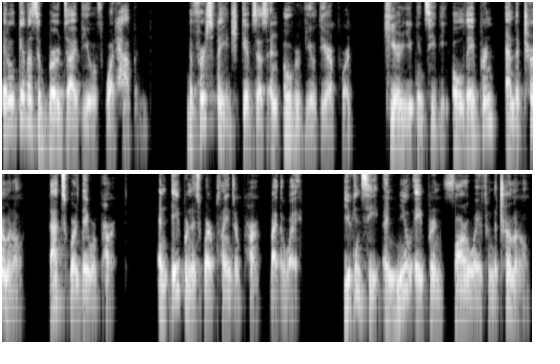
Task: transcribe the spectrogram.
It'll give us a bird's eye view of what happened. The first page gives us an overview of the airport. Here you can see the old apron and the terminal, that's where they were parked. An apron is where planes are parked, by the way. You can see a new apron far away from the terminal.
